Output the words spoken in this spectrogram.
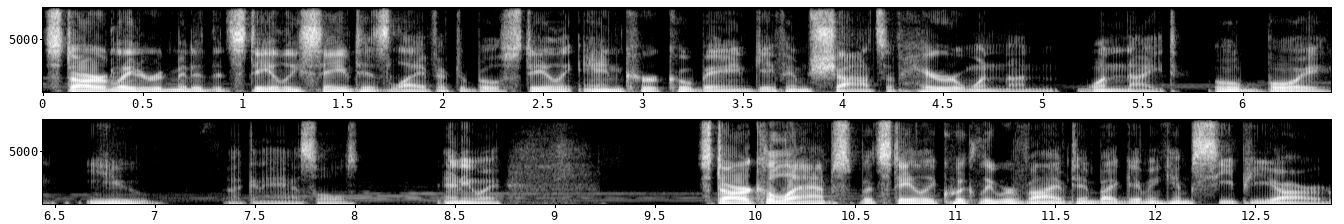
Starr later admitted that Staley saved his life after both Staley and Kurt Cobain gave him shots of heroin on one night. Oh boy, you fucking assholes. Anyway, Starr collapsed, but Staley quickly revived him by giving him CPR.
